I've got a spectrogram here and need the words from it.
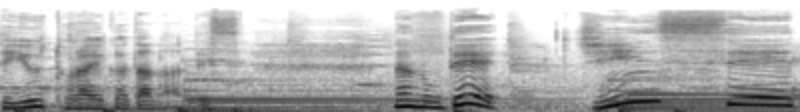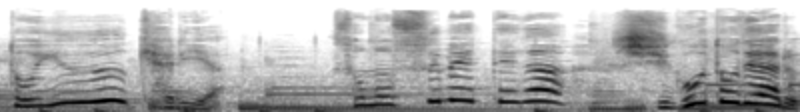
ていう捉え方なんです。なので人生というキャリアその全てが仕事である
